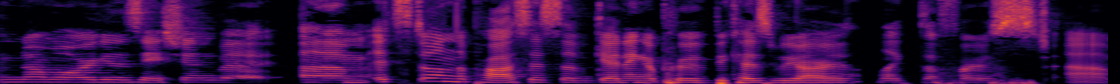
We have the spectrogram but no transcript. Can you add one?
normal organization, but um, it's still in the process of getting approved because we are like the first um,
